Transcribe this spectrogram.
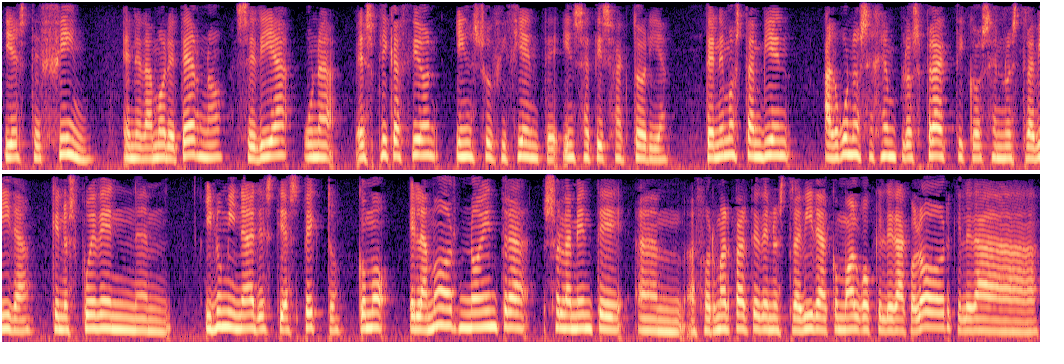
y este fin en el amor eterno sería una explicación insuficiente, insatisfactoria. Tenemos también algunos ejemplos prácticos en nuestra vida que nos pueden em, iluminar este aspecto, como el amor no entra solamente em, a formar parte de nuestra vida como algo que le da color, que le da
